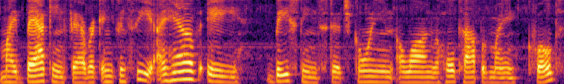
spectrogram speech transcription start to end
my backing fabric and you can see I have a basting stitch going along the whole top of my quilt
